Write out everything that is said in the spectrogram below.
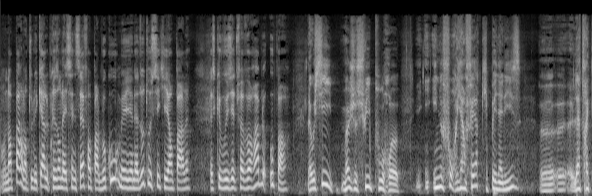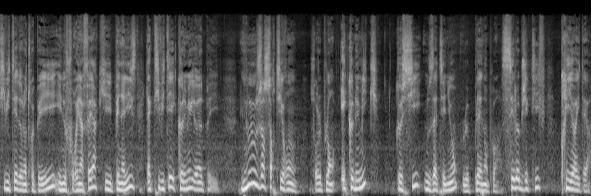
on en parle en tous les cas, le président de la SNCF en parle beaucoup, mais il y en a d'autres aussi qui en parlent. Est-ce que vous y êtes favorable ou pas? Là aussi, moi je suis pour... il ne faut rien faire qui pénalise l'attractivité de notre pays, il ne faut rien faire qui pénalise l'activité économique de notre pays. Nous nous en sortirons sur le plan économique que si nous atteignons le plein emploi. C'est l'objectif prioritaire.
